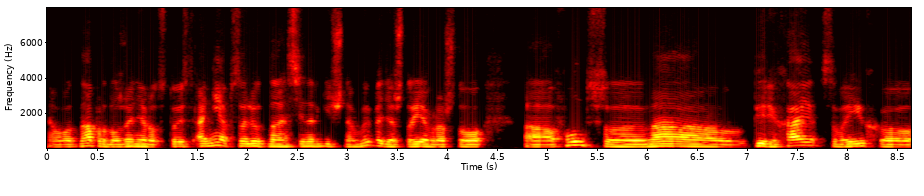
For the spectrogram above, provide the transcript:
вот, на продолжение роста. То есть они абсолютно синергично выглядят, что евро, что а, фунт э, на перехай своих э,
